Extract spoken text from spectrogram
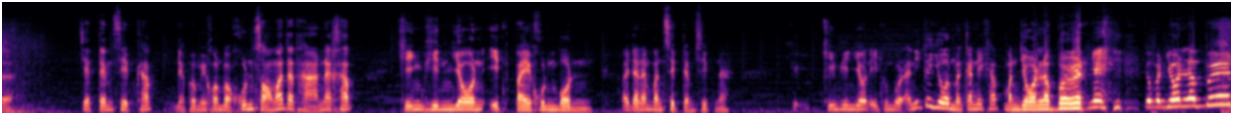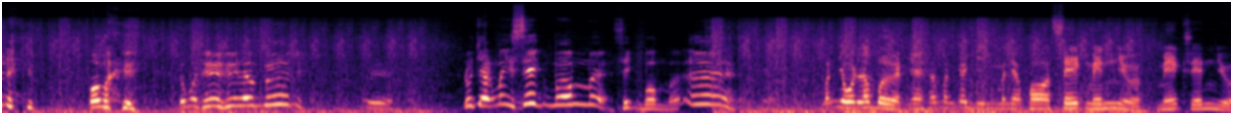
อเจ็ดเต็มสิบครับ เดี๋ยวเพิ่มมีคนบอกคุณสองมาตรฐานนะครับ คิงพินโยนอิดไปคุณบนเอ้แต่นั้นมันสิบเต็มสิบนะคิงพินโยนอิดคุณบนอันนี้ก็โยนเหมือนกันนี่ครับ มันโยนระเบิดไง ก็มันโยนระเบิดผมก็มาถือคือระเบิด รู้จักไม่ซิกบอมซิกบอมเออมันโยนระเบิดไงครับมันก็ยิงมันยังพอเซกเมนต์อยู่เมคเซนต์อยู่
